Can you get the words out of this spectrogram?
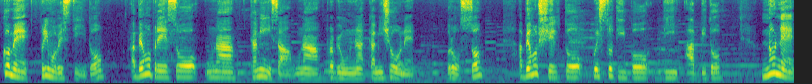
Come primo vestito abbiamo preso una camisa, una, proprio un camicione rosso. Abbiamo scelto questo tipo di abito. Non è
